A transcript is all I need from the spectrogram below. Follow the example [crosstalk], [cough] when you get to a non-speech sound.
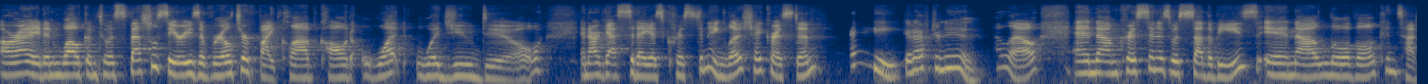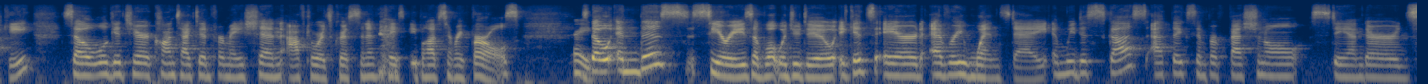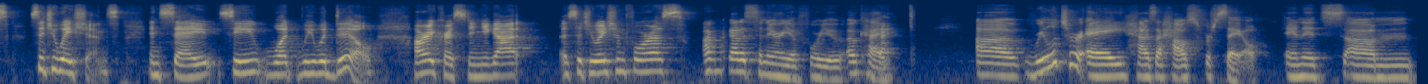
All right, and welcome to a special series of Realtor Fight Club called What Would You Do? And our guest today is Kristen English. Hey, Kristen. Hey, good afternoon. Hello. And um, Kristen is with Sotheby's in uh, Louisville, Kentucky. So we'll get your contact information afterwards, Kristen, in case people have some referrals. So, in this series of What Would You Do, it gets aired every Wednesday, and we discuss ethics and professional standards situations and say, see what we would do. All right, Kristen, you got a situation for us? I've got a scenario for you. Okay. okay. Uh, Realtor A has a house for sale, and it's um,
